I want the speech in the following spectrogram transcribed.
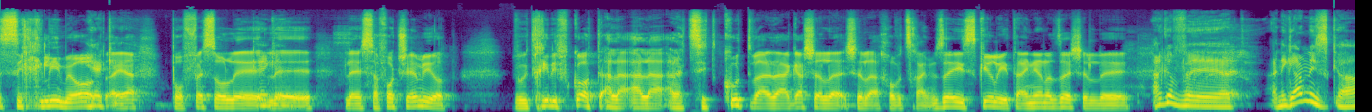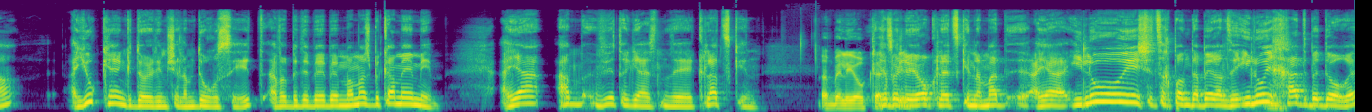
שכלי מאוד, כן, כן. היה פרופסור כן, לשפות שמיות. והוא התחיל לבכות על, על, על הצדקות והדאגה של, של החובץ חיים. זה הזכיר לי את העניין הזה של... אה, אגב, אה, אני גם נזכר היו כן גדולים שלמדו רוסית, אבל ממש בכמה ימים. היה אב ויטרגייס, קלצקין. רב אליהו קלצקין. רב אליהו קלצקין למד, היה עילוי שצריך פעם לדבר על זה, עילוי חד בדורה.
